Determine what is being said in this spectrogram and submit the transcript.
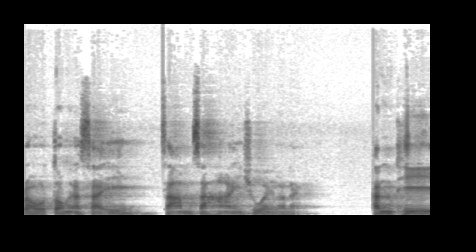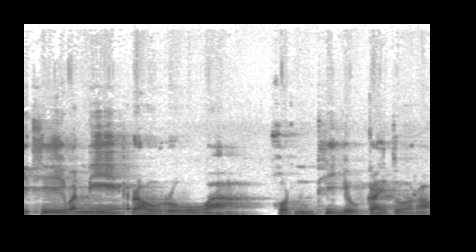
เราต้องอาศัยสามสหายช่วยแล้วแหละ ทันทีที่วันนี้เรารู้ว่าคนที่อยู่ใกล้ตัวเรา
